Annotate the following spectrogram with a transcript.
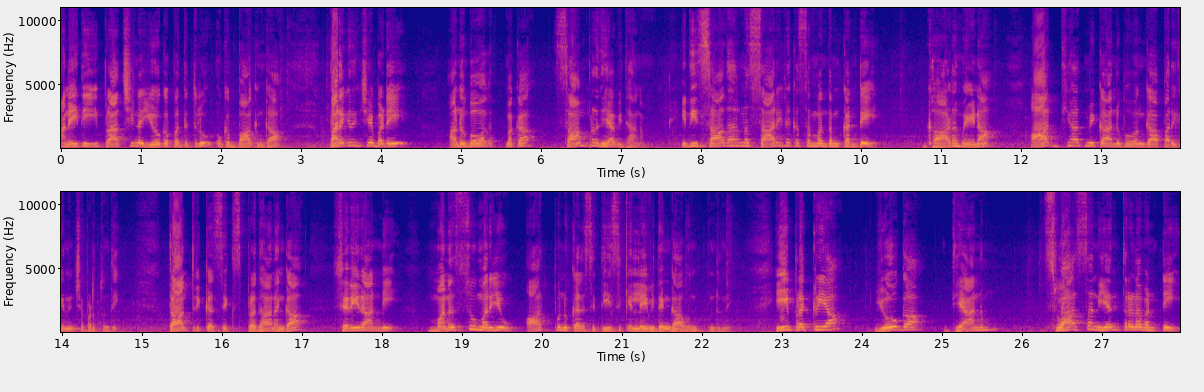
అనేది ప్రాచీన యోగ పద్ధతిలో ఒక భాగంగా పరిగణించబడే అనుభవాత్మక సాంప్రదాయ విధానం. ఇది సాధారణ శారీరక సంబంధం కంటే గాఢమైన ఆధ్యాత్మిక అనుభవంగా పరిగణించబడుతుంది. తాంత్రిక సెక్స్ ప్రధానంగా శరీరాన్ని మనస్సు మరియు ఆత్మను కలిసి తీసుకెళ్ళే విధంగా ఉంటుంది. ఈ ప్రక్రియ యోగా ధ్యానం శ్వాస నియంత్రణ వంటి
